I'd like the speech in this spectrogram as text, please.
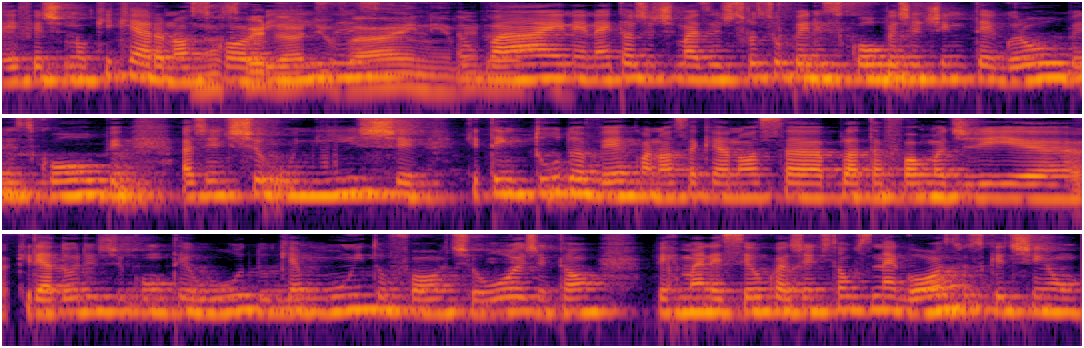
efetivo, no que, que era o nosso Nossa, core verdade, o business. Vine, é o verdade. Vine, né? Então a gente, mas a gente trouxe o Periscope, a gente integrou o Periscope, a gente o Niche, que tem tudo a ver com a nossa, que é a nossa plataforma de eh, criadores de conteúdo, que é muito forte hoje, então permaneceu com a gente. Então os negócios que tinham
